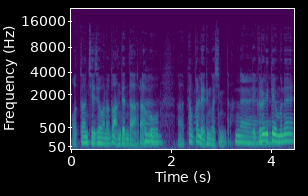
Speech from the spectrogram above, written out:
어떠한 제재 완화도 안 된다라고 음. 어, 평가를 내린 것입니다. 네. 네, 그렇기 때문에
